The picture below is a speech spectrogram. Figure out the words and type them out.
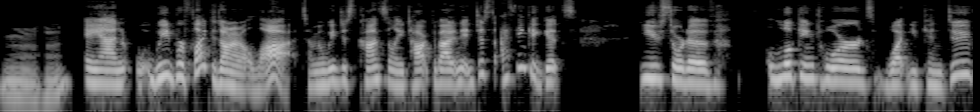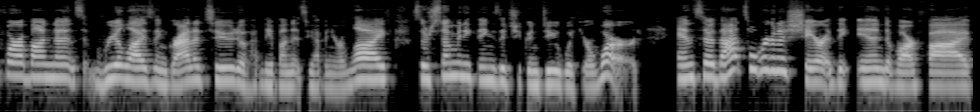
hmm And we reflected on it a lot. I mean, we just constantly talked about it. And it just, I think it gets you sort of looking towards what you can do for abundance, realizing gratitude of the abundance you have in your life. So there's so many things that you can do with your word. And so that's what we're going to share at the end of our five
